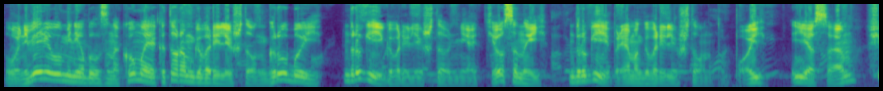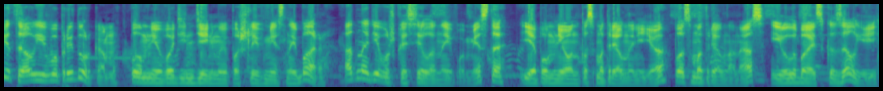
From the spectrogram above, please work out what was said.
В универе у меня был знакомый, о котором говорили, что он грубый, другие говорили, что он неотесанный, другие прямо говорили, что он тупой. Я сам считал его придурком. Помню, в один день мы пошли в местный бар, одна девушка села на его место, я помню, он посмотрел на нее, посмотрел на нас и, улыбаясь, сказал ей,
